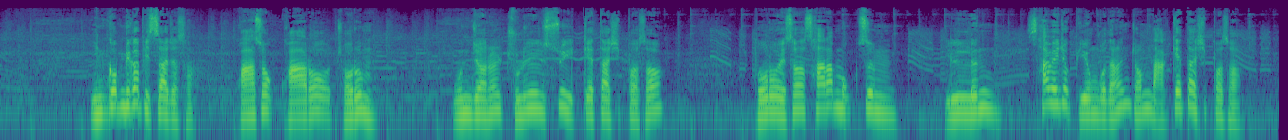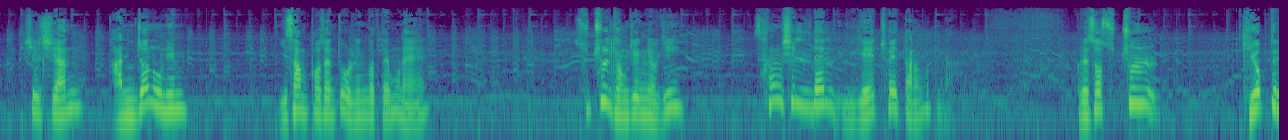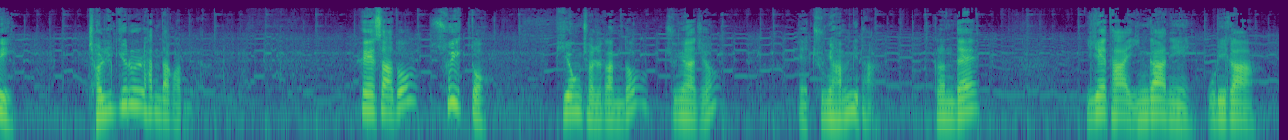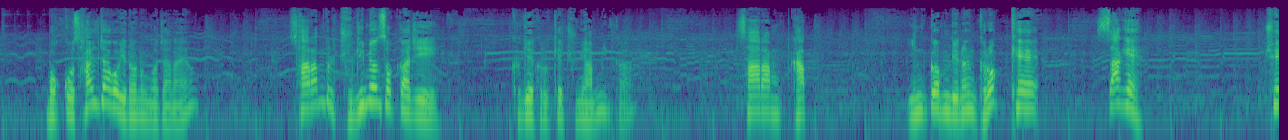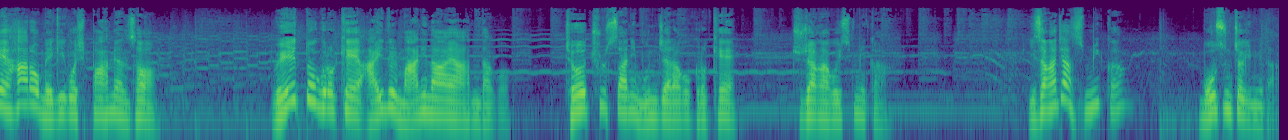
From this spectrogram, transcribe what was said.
인건비가 비싸져서 과속, 과로, 졸음, 운전을 줄일 수 있겠다 싶어서 도로에서 사람 목숨 잃는 사회적 비용보다는 좀 낫겠다 싶어서 실시한 안전 운임 2, 3% 올린 것 때문에 수출 경쟁력이 상실될 위기에 처했다는 겁니다. 그래서 수출 기업들이 절규를 한다고 합니다. 회사도 수익도 비용 절감도 중요하죠. 예, 중요합니다. 그런데 이게 다 인간이 우리가 먹고 살자고 이러는 거잖아요. 사람들 죽이면서까지 그게 그렇게 중요합니까? 사람 값, 인건비는 그렇게 싸게 최하로 매기고 싶어 하면서 왜 또 그렇게 아이들 많이 낳아야 한다고 저출산이 문제라고 그렇게 주장하고 있습니까? 이상하지 않습니까? 모순적입니다.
